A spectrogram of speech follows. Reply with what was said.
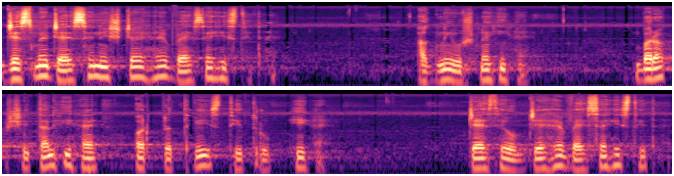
जिसमें जैसे निश्चय है, वैसे ही स्थित है। अग्नि उष्ण ही है, बर्फ़ शीतल ही है और पृथ्वी स्थित रूप ही है। जैसे उपजे है, वैसे ही स्थित है।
